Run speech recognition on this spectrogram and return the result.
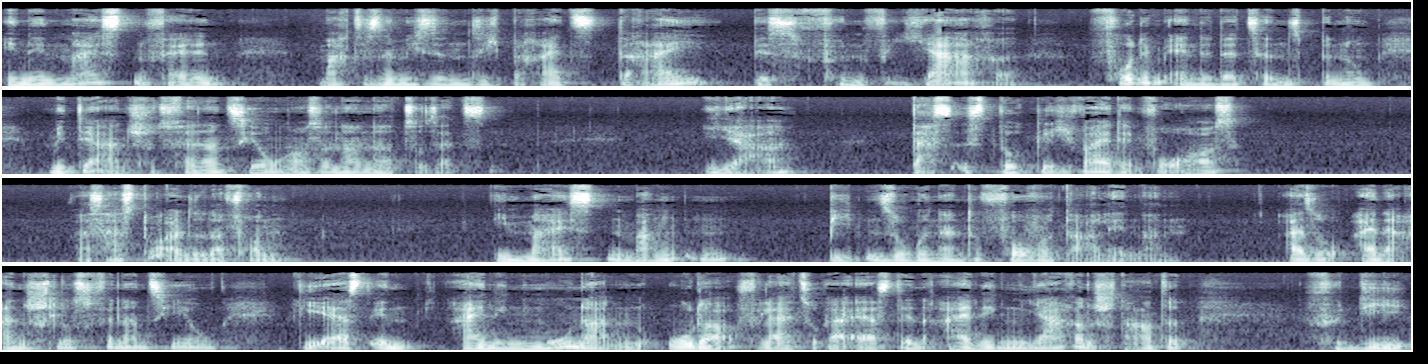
In den meisten Fällen macht es nämlich Sinn, sich bereits drei bis fünf Jahre vor dem Ende der Zinsbindung mit der Anschlussfinanzierung auseinanderzusetzen. Ja, das ist wirklich weit im Voraus. Was hast du also davon? Die meisten Banken bieten sogenannte Vorwortdarlehen an also eine Anschlussfinanzierung, die erst in einigen Monaten oder vielleicht sogar erst in einigen Jahren startet, für die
